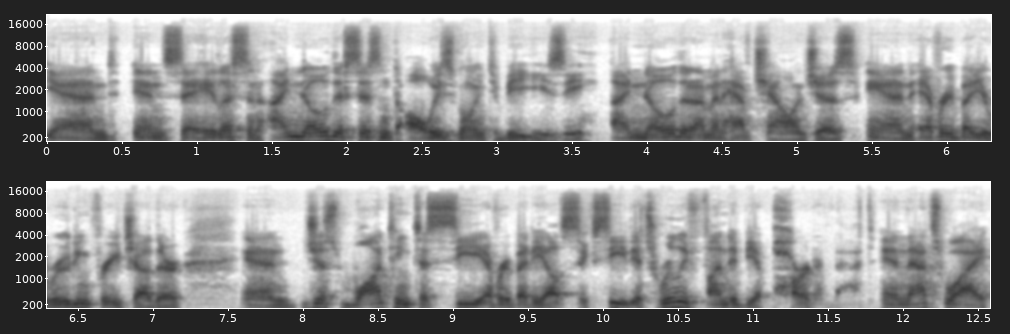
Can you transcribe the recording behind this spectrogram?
and and say, hey, listen, I know this isn't always going to be easy. I know that I'm going to have challenges, and everybody rooting for each other and just wanting to see everybody else succeed. It's really fun to be a part of that, and that's why,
